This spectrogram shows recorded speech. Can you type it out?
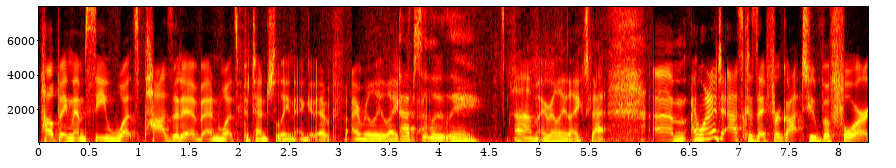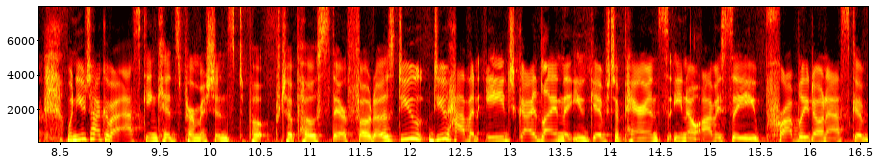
helping them see what's positive and what's potentially negative i really like Absolutely. um, I really liked that. Um, I wanted to ask because I forgot to before. When you talk about asking kids permissions to po- to post their photos, do you do you have an age guideline that you give to parents? You know, obviously you probably don't ask a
